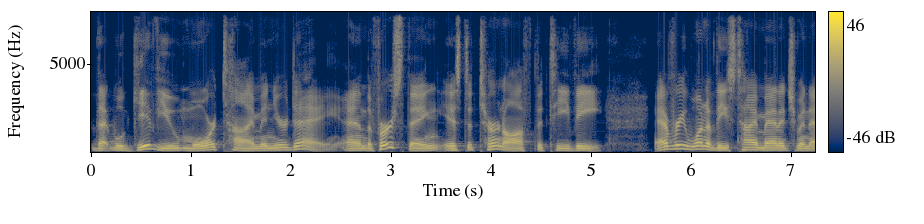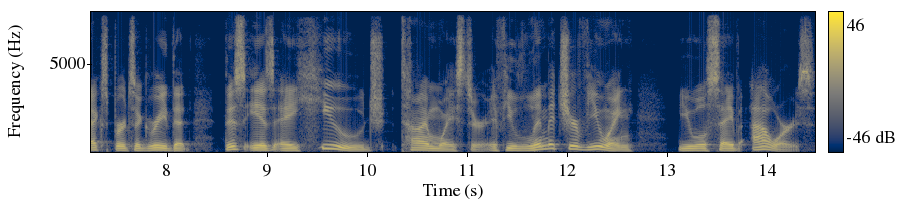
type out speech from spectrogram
that will give you more time in your day. And the first thing is to turn off the TV. Every one of these time management experts agreed that this is a huge time waster. If you limit your viewing, you will save hours,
